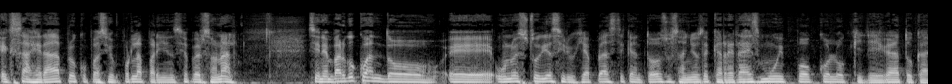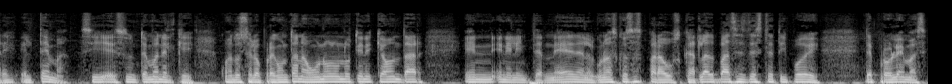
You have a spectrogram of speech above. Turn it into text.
exagerada preocupación por la apariencia personal. Sin embargo, cuando eh, uno estudia cirugía plástica en todos sus años de carrera, es muy poco lo que llega a tocar el tema. Sí, es un tema en el que cuando se lo preguntan a uno, uno tiene que ahondar en, en el Internet, en algunas cosas para buscar las bases de este tipo de, problemas.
